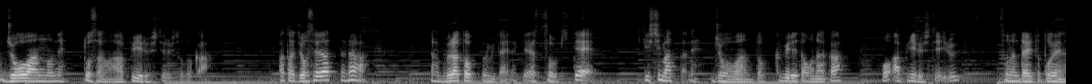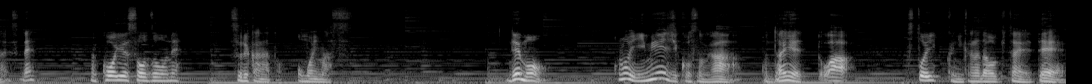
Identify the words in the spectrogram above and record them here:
上腕のね太さをアピールしてる人とかあとは女性だったらブラトップみたいなやつを着て引き締まったね上腕とくびれたお腹をアピールしているそんなダイエットトレーナーですね。こういう想像をねするかなと思います。でもこのイメージこそがダイエットはストイックに体を鍛えて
